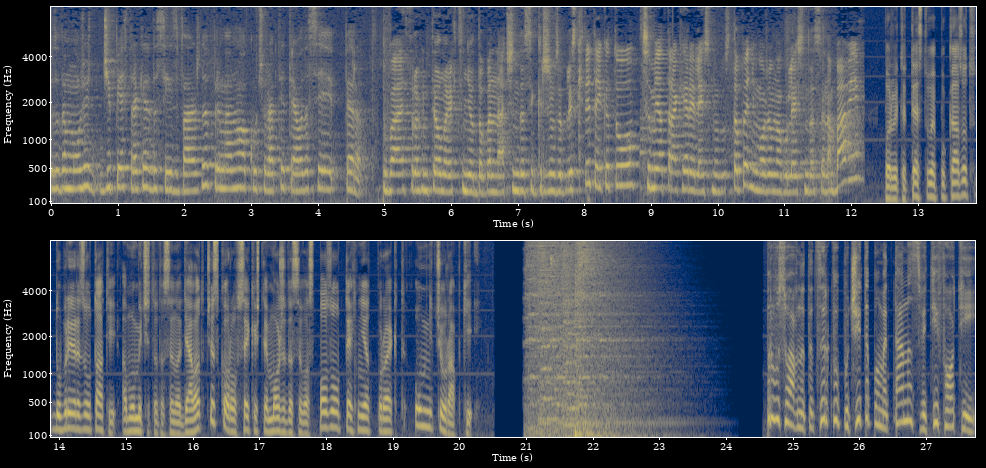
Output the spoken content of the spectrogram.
за да може GPS тракер да се изважда, примерно ако чорапите трябва да се перат. Това е сравнително ефтин и удобен начин да се грижим за близките, тъй като самият тракер е лесно достъпен и може много лесно да се набави. Първите тестове показват добри резултати, а момичетата се надяват, че скоро всеки ще може да се възползва от техният проект Умни чорапки. Православната църква почита паметта на Свети Фотий.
